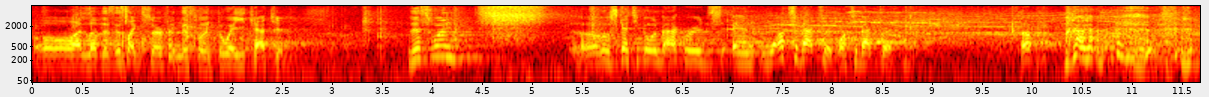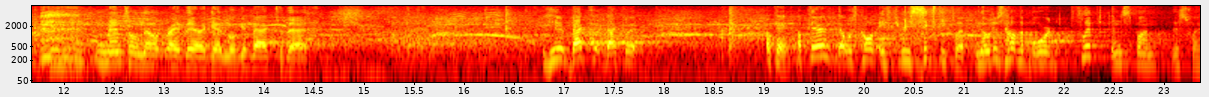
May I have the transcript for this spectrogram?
Oh, I love this. It's like surfing, this one, the way you catch it. This one, a little sketchy going backwards, and watch the back foot, watch the back foot. Oh. Mental note right there again, we'll get back to that. Here, back foot, back foot. Okay, up there, that was called a 360 flip. Notice how the board flipped and spun this way,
